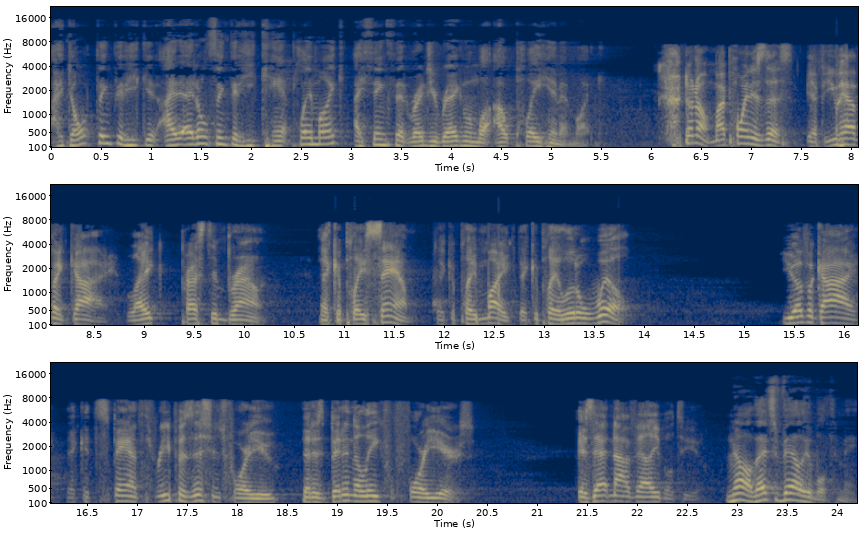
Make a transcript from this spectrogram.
I don't think that he can I, I don't think that he can't play Mike. I think that Reggie Ragland will outplay him at Mike. No, no. My point is this: if you have a guy like Preston Brown that could play Sam, that could play Mike, that could play a little Will, you have a guy that could span three positions for you that has been in the league for four years. Is that not valuable to you? No, that's valuable to me.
